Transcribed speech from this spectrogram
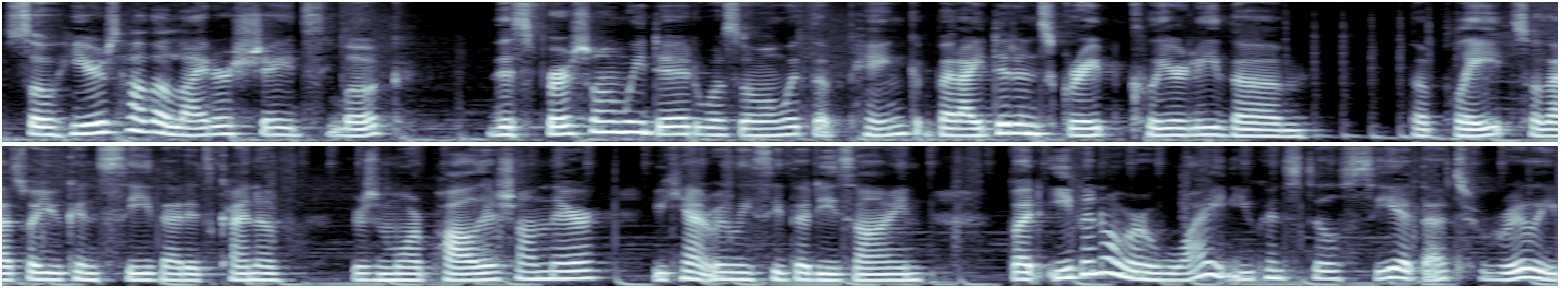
So here's how the lighter shades look. This first one we did was the one with the pink, but I didn't scrape clearly the, the plate. So that's why you can see that it's kind of, there's more polish on there. You can't really see the design. But even over white, you can still see it. That's really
